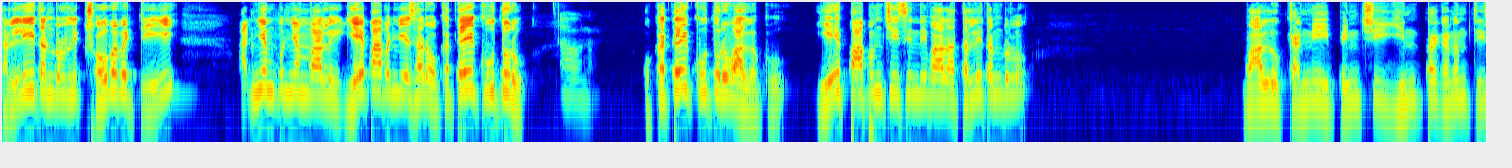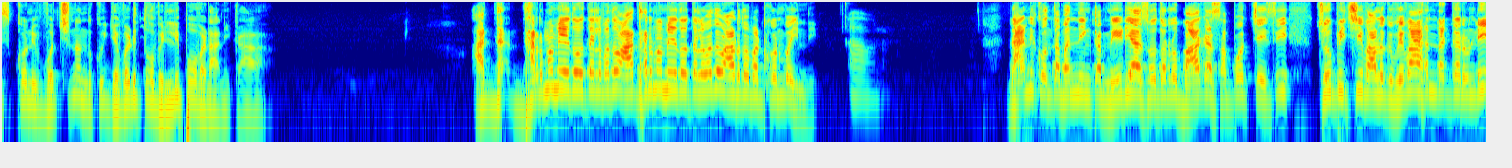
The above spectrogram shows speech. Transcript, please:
తల్లిదండ్రుల్ని క్షోభపెట్టి అన్యం పుణ్యం వాళ్ళు ఏ పాపం చేశారో ఒకతే కూతురు. ఒకతే కూతురు వాళ్ళకు ఏ పాపం చేసింది వాళ్ళ తల్లిదండ్రులు? వాళ్ళు కన్ని పెంచి ఇంత గణం తీసుకొని వచ్చినందుకు ఎవడితో వెళ్ళిపోవడానికా? ఆ ధర్మం ఏదో తెలియదు ఆ ధర్మం ఏదో తెలియదు వాడితో పట్టుకొని పోయింది. దాన్ని కొంతమంది ఇంకా మీడియా సోదరులు బాగా సపోర్ట్ చేసి చూపించి వాళ్ళకు వివాహం దగ్గరుండి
